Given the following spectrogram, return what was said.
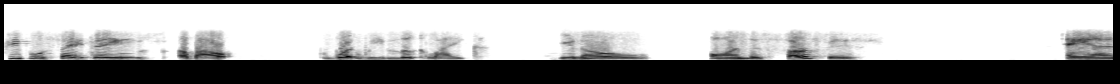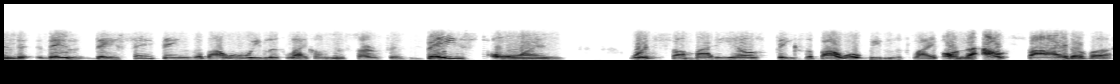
people say things about what we look like, you know, on the surface. And they they say things about what we look like on the surface based on what somebody else thinks about what we look like on the outside of us.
